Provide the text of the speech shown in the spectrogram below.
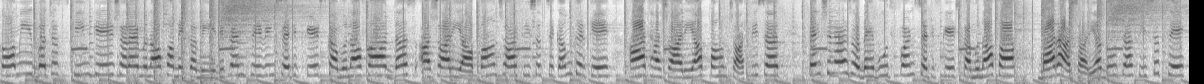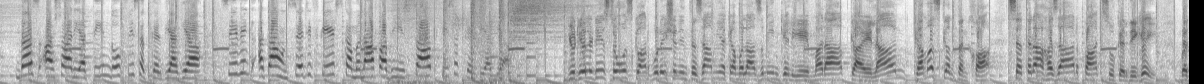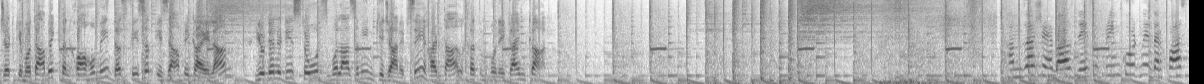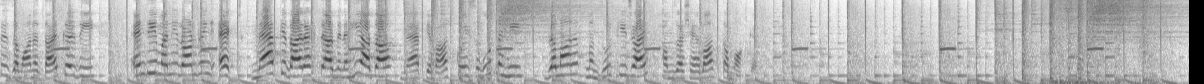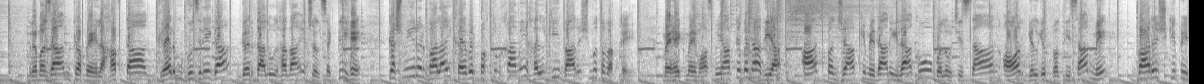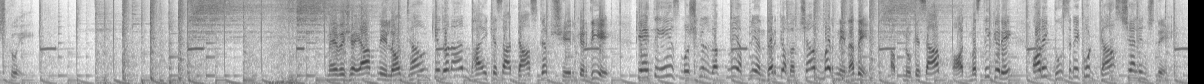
कौमी बचत स्कीम के शरह मुनाफा में कमी। डिफेंस सेविंग सर्टिफिकेट्स का मुनाफा दस आशारिया पाँच चार फ़ीसद से कम करके आठ आशारिया पाँच चार फ़ीसद। पेंशनर्स और बहबूद फंड सर्टिफिकेट्स का मुनाफा बारह आशारिया दो चार फ़ीसद से दस आशारिया तीन दो फ़ीसद कर दिया गया। सेविंग अकाउंट सर्टिफिकेट्स का मुनाफा भी सात फ़ीसद कर दिया गया। यूटिलिटी स्टोर्स कॉरपोरेशन इंतजामिया का मुलाजमीन के लिए मराब का ऐलान। कम अज कम तनख्वाह सत्रह हज़ार पाँच सौ कर दी गई। बजट के मुताबिक तनख्वाहों में दस फ़ीसद इजाफे का ऐलान। यूटिलिटी स्टोर्स मुलाजमीन की जानब से हड़ताल खत्म होने का इम्कान। हमजा शहबाज ने सुप्रीम कोर्ट में दरख्वास्त जमानत दायर कर दी। Anti money laundering act NAB के दायरा इख्तियार में नहीं आता। नैब के पास कोई सबूत नहीं। जमानत मंजूर की जाए, हमजा शहबाज का मौका। रमज़ान का पहला हफ़्ता गर्म गुजरेगा। गर्दालू हवाएँ चल सकती हैं। कश्मीर और बालाई खैबर पख्तूनख्वा में हल्की बारिश मुतवक़ महकमे मौसमियात ने बता दिया। आज पंजाब के मैदानी इलाकों, बलूचिस्तान और गिलगित बल्तिस्तान में बारिश की पेशगोई। महविश विषय आपने लॉकडाउन के दौरान भाई के साथ डांस स्टेप शेयर कर दिए। कहते हैं, इस मुश्किल वक्त में अपने अंदर का बच्चा मरने न दें। अपनों के साथ मौज मस्ती करें और एक दूसरे को डांस चैलेंज दें।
